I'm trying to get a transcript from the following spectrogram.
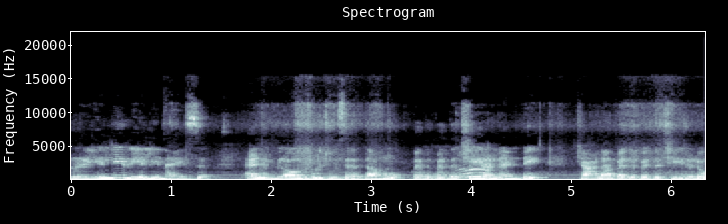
Really really nice and blouse కూడా చూసేద్దాము. పెద్ద పెద్ద చీరలండి. చాలా పెద్ద పెద్ద చీరలు.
